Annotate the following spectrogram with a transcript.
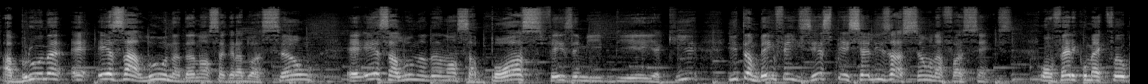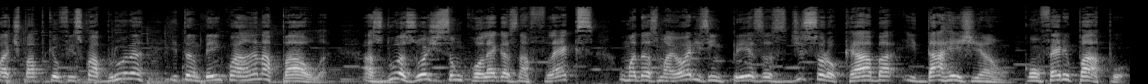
A Bruna é ex-aluna da nossa graduação, é ex-aluna da nossa pós, fez MBA aqui e também fez especialização na Facens. Confere como é que foi o bate-papo que eu fiz com a Bruna e também com a Ana Paula. As duas hoje são colegas na Flex, uma das maiores empresas de Sorocaba e da região. Confere o papo.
